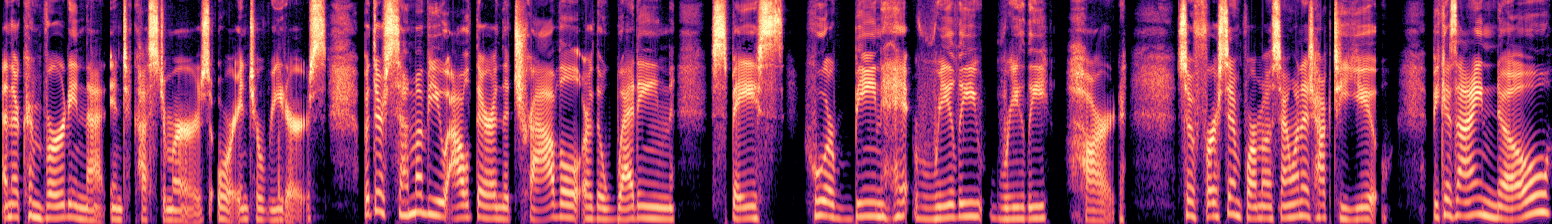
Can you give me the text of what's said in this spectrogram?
and they're converting that into customers or into readers. But there's some of you out there in the travel or the wedding space who are being hit really, really hard. So, first and foremost, I want to talk to you because I know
